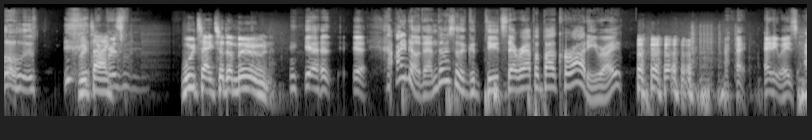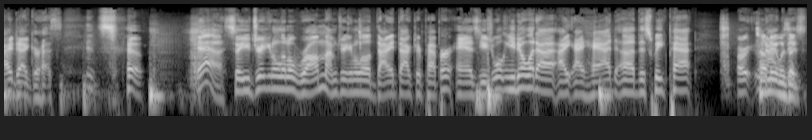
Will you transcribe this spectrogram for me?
Wu Tang. Wu Tang to the moon. yeah, yeah. I know them. Those are the good dudes that rap about karate, right? Right. Anyways, I digress. So, yeah. So you're drinking a little rum. I'm drinking a little Diet Dr Pepper as usual. You know what uh, I I had uh, this week, Pat? Or Tell me it was a- this,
